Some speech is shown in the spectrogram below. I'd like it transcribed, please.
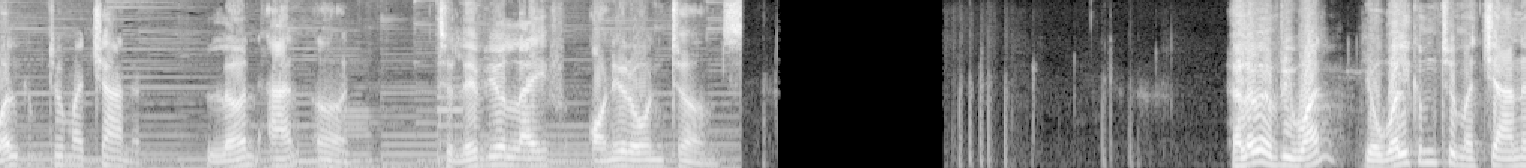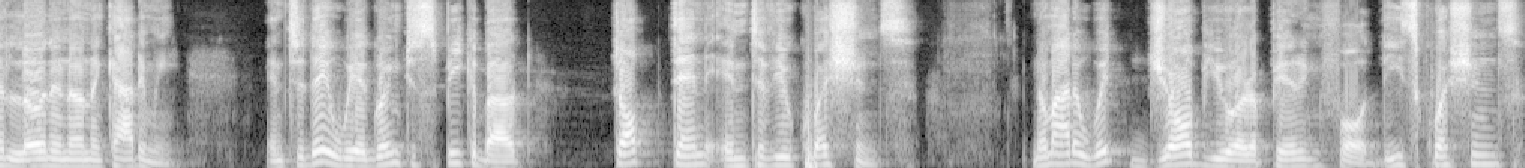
Welcome to my channel, Learn and Earn, to live your life on your own terms. Hello everyone, you're welcome to my channel Learn and Earn Academy. And today we are going to speak about top 10 interview questions. No matter which job you are appearing for, these questions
